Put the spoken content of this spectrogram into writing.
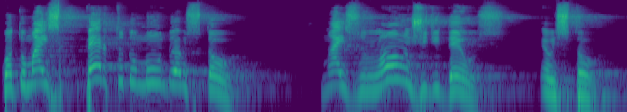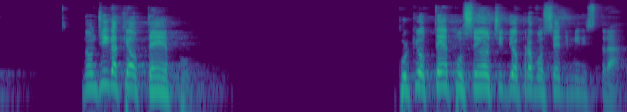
Quanto mais perto do mundo eu estou, mais longe de Deus eu estou. Não diga que é o tempo, porque o tempo o Senhor te deu para você administrar.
